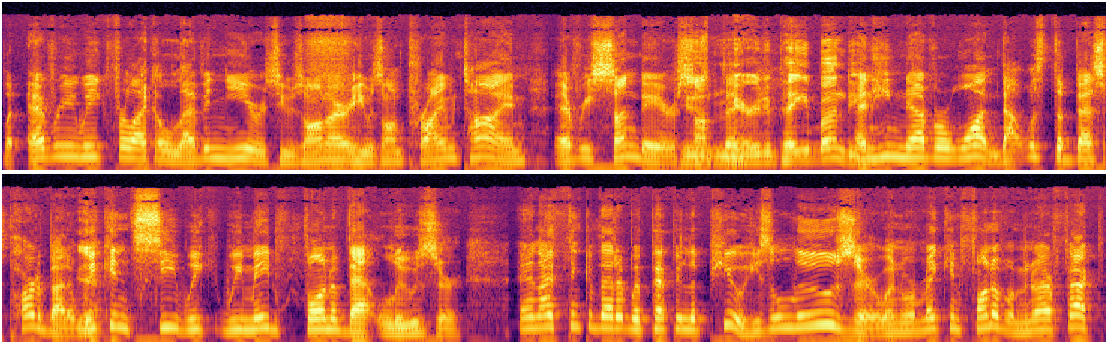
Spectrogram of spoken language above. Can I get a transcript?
But every week for like eleven years, he was on our he was on prime time every Sunday or He was something. married to Peggy Bundy. and he never won. That was the best part about it. We can see we we made fun of that loser. And I think of that with Pepe Le Pew. He's a loser when we're making fun of him. And matter of fact,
